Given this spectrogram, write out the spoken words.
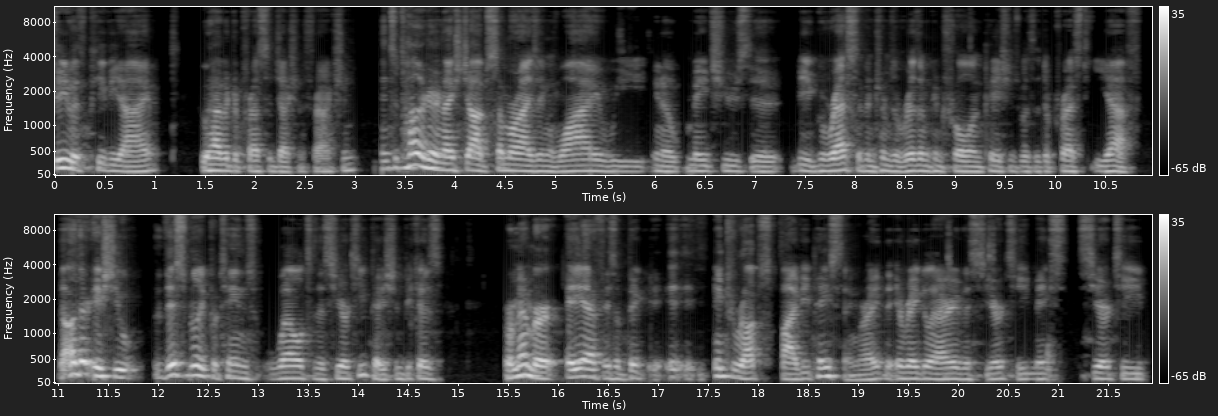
treated with PVI who have a depressed ejection fraction. And so Tyler did a nice job summarizing why we, you know, may choose to be aggressive in terms of rhythm control in patients with a depressed EF. The other issue, this really pertains well to the CRT patient because remember, AF is a big, it, interrupts BiV pacing, right? The irregularity of the CRT makes CRT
